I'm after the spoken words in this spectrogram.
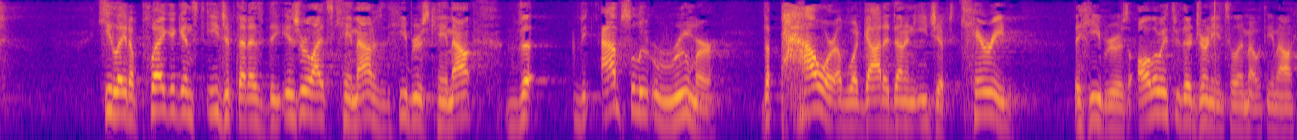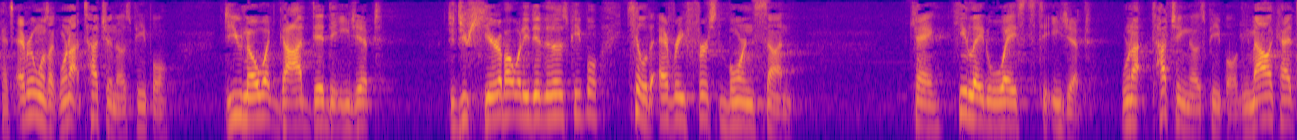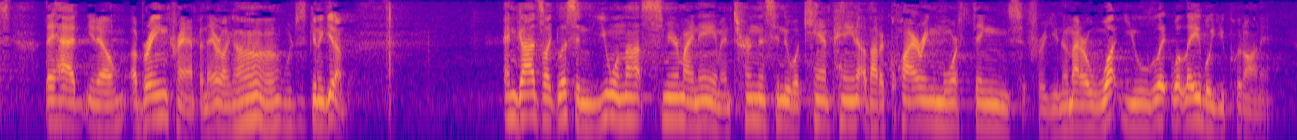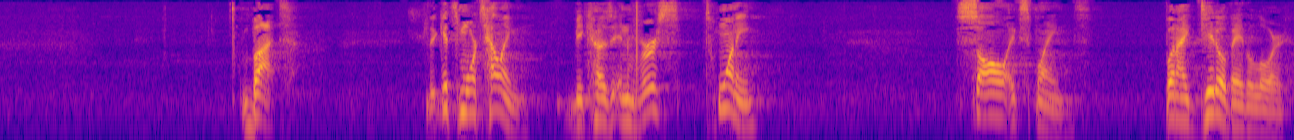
He laid a plague against Egypt that as the Israelites came out, as the Hebrews came out, the, the absolute rumor, the power of what God had done in Egypt carried the Hebrews all the way through their journey until they met with the Amalekites. Everyone was like, we're not touching those people. Do you know what God did to Egypt? Did you hear about what he did to those people? Killed every firstborn son. Okay? He laid waste to Egypt. We're not touching those people. The Amalekites, they had, you know, a brain cramp and they were like, oh, we're just going to get them. And God's like, listen, you will not smear my name and turn this into a campaign about acquiring more things for you, no matter what you, what label you put on it. But it gets more telling because in verse 20, Saul explains, but I did obey the Lord.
